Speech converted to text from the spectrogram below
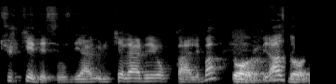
Türkiye'desiniz. Diğer ülkelerde yok galiba. Doğru. Biraz doğru.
